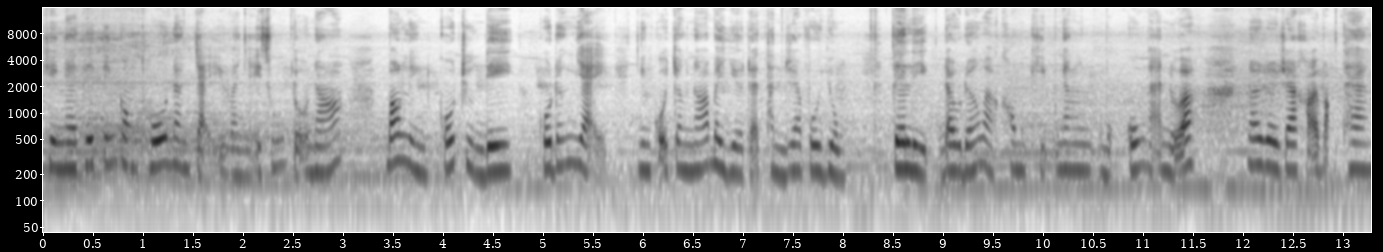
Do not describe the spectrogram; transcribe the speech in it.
Khi nghe thấy tiếng con thú đang chạy và nhảy xuống chỗ nó, Bón liền cố trường đi, cố đứng dậy, nhưng cổ chân nó bây giờ đã thành ra vô dụng tê liệt, đau đớn và không kịp ngăn một cú ngã nữa. Nó rơi ra khỏi bậc thang,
